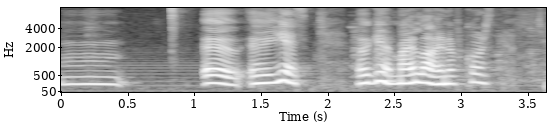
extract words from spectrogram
mm, oh, uh, yes. Again, my line, of course.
